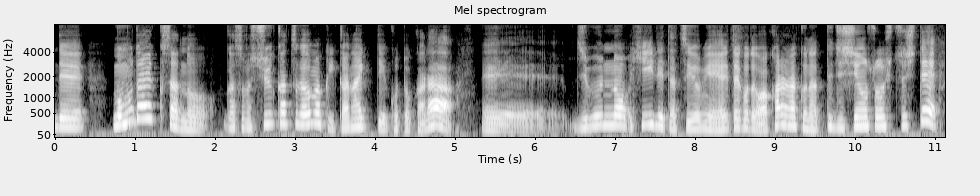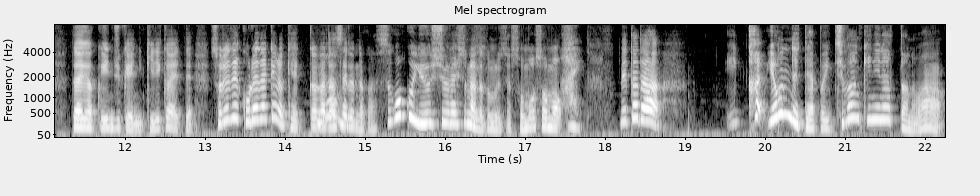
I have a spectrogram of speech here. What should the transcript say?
で桃大工さんのがその就活がうまくいかないっていうことから、えー自分の秀でた強みややりたいことが分からなくなって自信を喪失して大学院受験に切り替えてそれでこれだけの結果が出せるんだから、すごく優秀な人なんだと思うんですよそもそも。はい。でただ一回読んでてやっぱ一番気になったのは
